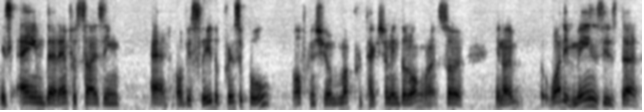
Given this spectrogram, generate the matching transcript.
It's aimed at emphasizing at, obviously, the principle of consumer protection in the long run. So, you know, what it means is that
